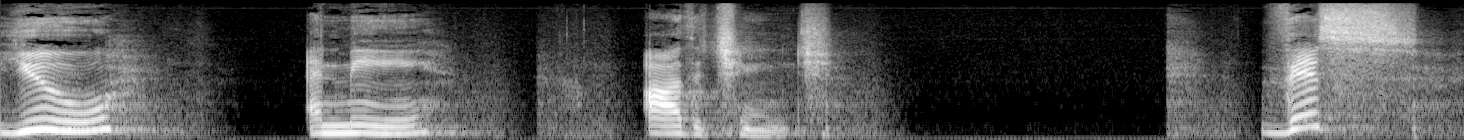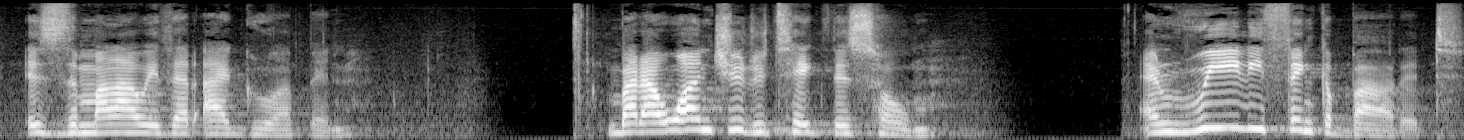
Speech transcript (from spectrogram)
You and me are the change. This is the Malawi that I grew up in. But I want you to take this home and really think about it.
